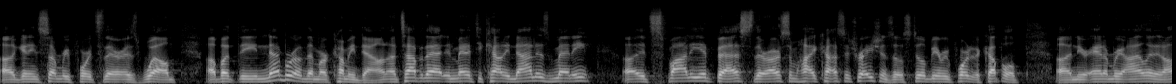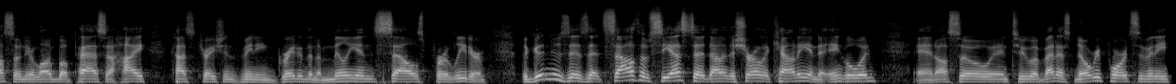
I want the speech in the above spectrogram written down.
Uh, getting some reports there as well. Uh, but the number of them are coming down. On top of that, in Manatee County, not as many. Uh, it's spotty at best. There are some high concentrations, though, still being reported. A couple uh, near Anna Maria Island and also near Longboat Pass. A high concentrations meaning greater than a million cells per liter. The good news is that south of Siesta, down into Charlotte County, into Englewood, and also into Venice, no reports of any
